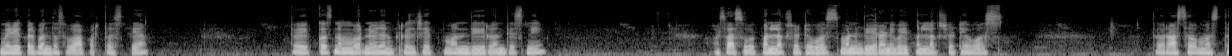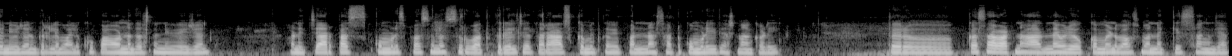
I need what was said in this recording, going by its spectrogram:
मेडिकल पण तसं वापरत त्या। तर एकच नंबर नियोजन करेल शेत मंदिर आणि त्यासनी। सासूबाई पण लक्ष ठेवस म्हणे देराणीबाई पण लक्ष ठेवस। तर असं मस्त नियोजन करेल मला खूप आवडणार असणं नियोजन। आणि चार पाच कोंबडीपासूनच सुरुवात करेल तर आज कमीत कमी पन्नास साठ कोंबडी त्यासनाकडे तर कसा वाटणार? आज व्हिडिओ कमेंट बॉक्समध्ये नक्कीच सांगजात.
